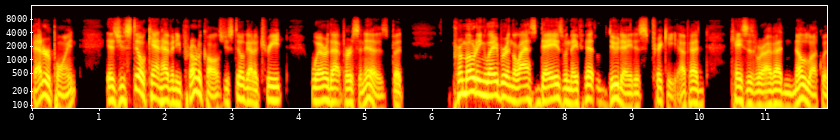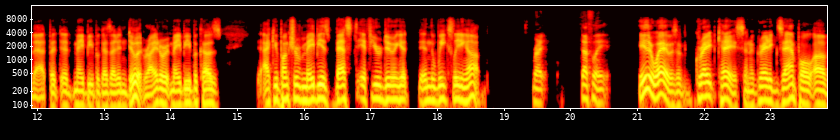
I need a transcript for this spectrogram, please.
better point is you still can't have any protocols you still got to treat where that person is but promoting labor in the last days when they've hit due date is tricky i've had cases where i've had no luck with that but it may be because i didn't do it right or it may be because acupuncture maybe is best if you're doing it in the weeks leading up. Right. Definitely. Either way, it was a great case and a great example of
